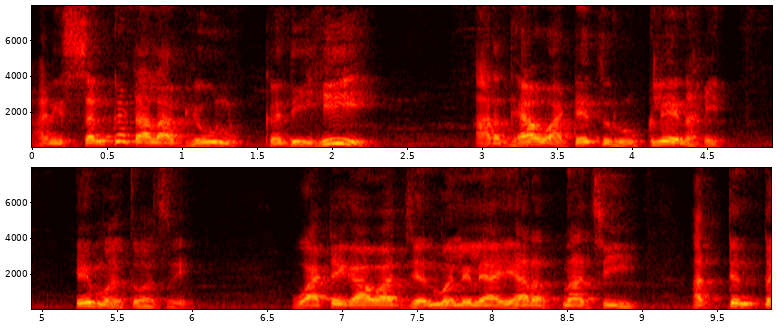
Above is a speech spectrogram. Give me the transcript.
आणि संकटाला भिवून कधीही अर्ध्या वाटेत रुकले नाहीत. हे महत्त्वाचे. वाटेगावात जन्मलेल्या या रत्नाची अत्यंत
